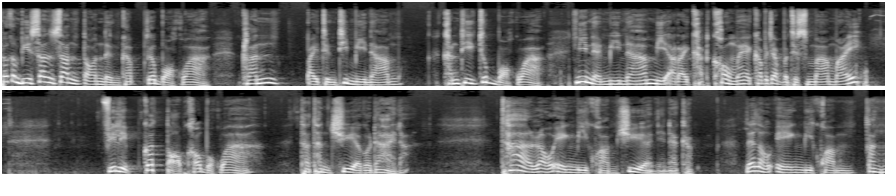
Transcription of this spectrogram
พระคัมภีร์สั้น ๆ ตอนหนึ่งครับก็บอกว่าครั้นไปถึงที่มีน้ำคันที่จุบบอกว่า นี่เนี่ยมีน้ำมีอะไรขัดข้องไม่ให้ข้าพเจ้าปฏิสมาไหมฟิลิปก็ตอบเขาบอกว่า ถ้าท่านเชื่อก็ได้ละถ้าเราเองมีความเชื่อเนี่ยนะครับ และเราเองมีความตั้ง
